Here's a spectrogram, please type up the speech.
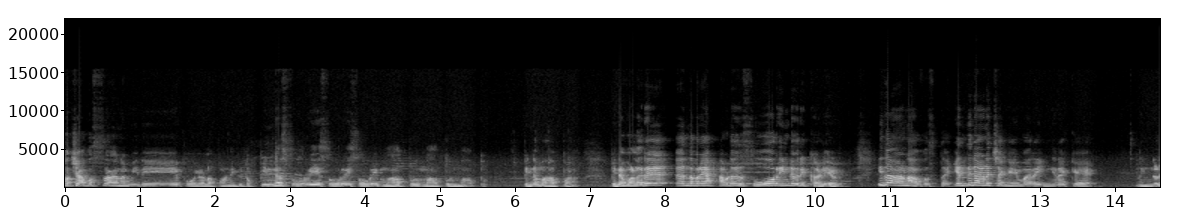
പക്ഷെ അവസാനം ഇതേപോലെയുള്ള പണി കിട്ടും. പിന്നെ സോറി സോറി സോറി മാപ്പ് മാപ്പ് മാപ്പ്. പിന്നെ മാപ്പാണ്. പിന്നെ വളരെ എന്താ പറയാ അവിടെ സോറിന്റെ ഒരു കളിയാണ്. ഇതാണ് അവസ്ഥ. എന്തിനാണ് ചങ്ങയിമാരെ ഇങ്ങനെയൊക്കെ നിങ്ങൾ?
